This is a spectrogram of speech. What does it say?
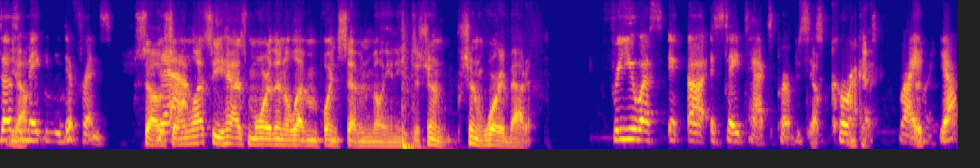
Doesn't yeah. make any difference. So, now, so unless he has more than 11.7 million, he just shouldn't shouldn't worry about it. For U.S. Uh, estate tax purposes, yep. correct? Okay. Right. Good. Yeah.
